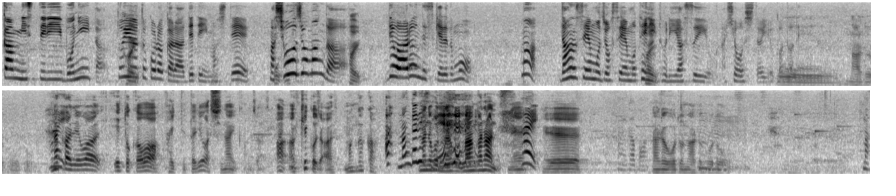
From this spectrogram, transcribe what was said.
刊ミステリーボニータとはいいうところから出ていまして、まあ、お少女漫画ほどはい。ではあるんですけれども、まあ、男性も女性も手に取りやすいような表紙ということで、おーなるほど、はい。中では絵とかは入ってたりはしない感じなんですか？ああ結構じゃああ漫画か。あ漫画ですね。漫画なんですね。はい。へえ漫画本。なるほどなるほど、うん。まあ、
